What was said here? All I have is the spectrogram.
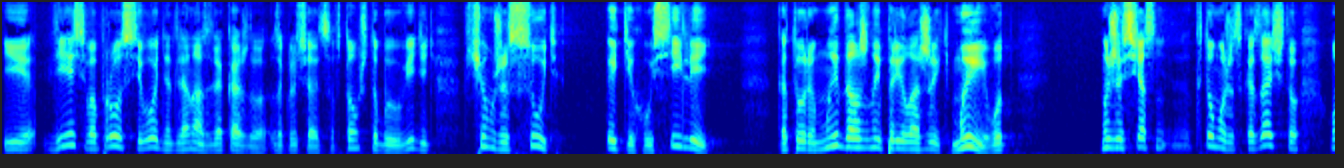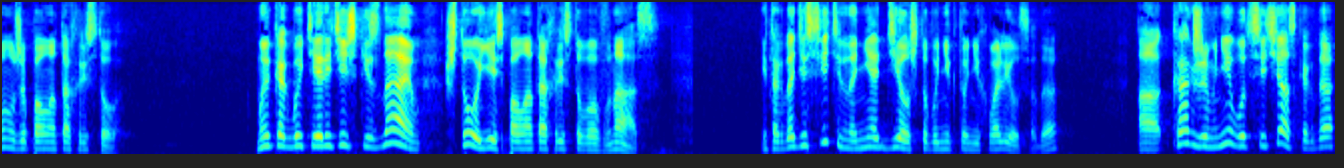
И весь вопрос сегодня для нас, для каждого, заключается в том, чтобы увидеть, в чем же суть этих усилий, которые мы должны приложить. Мы, вот мы же сейчас, кто может сказать, что он уже полнота Христова? Мы как бы теоретически знаем, что есть полнота Христова в нас. И тогда действительно не отдел, чтобы никто не хвалился, да? А как же мне вот сейчас, когда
